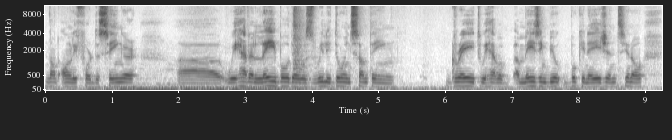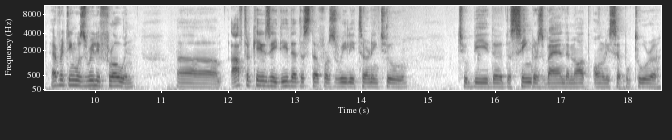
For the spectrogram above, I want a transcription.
not only for the singer. Uh, we had a label that was really doing something great. We have an amazing booking agent. You know, everything was really flowing. Uh, after AD, that the stuff was really turning to to be the the singers band and not only Sepultura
